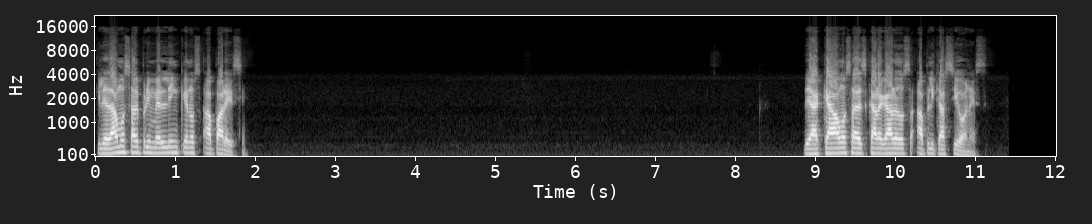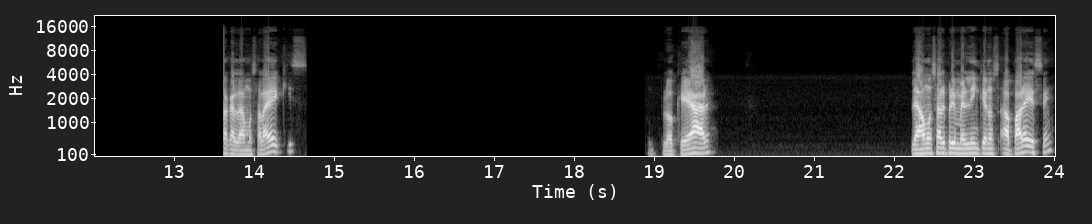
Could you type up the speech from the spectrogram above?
y le damos al primer link que nos aparece. De acá vamos a descargar dos aplicaciones. Acá le damos a la X. Bloquear. Le damos al primer link que nos aparece.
